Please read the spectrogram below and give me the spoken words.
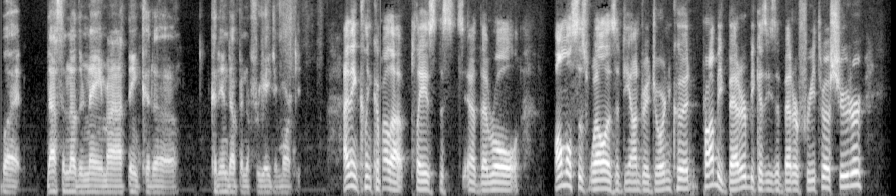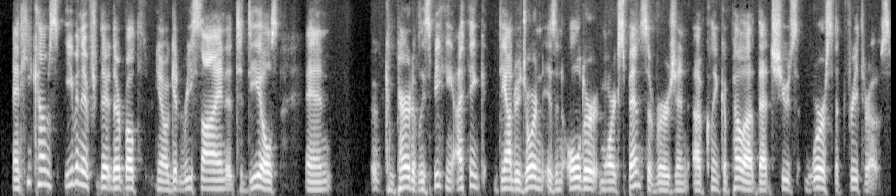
but that's another name I think could uh could end up in the free agent market. I think Clint Capela plays this uh, the role almost as well as a DeAndre Jordan could, probably better because he's a better free throw shooter. And he comes even if they're, they're both you know get re-signed to deals and uh, comparatively speaking, I think DeAndre Jordan is an older, more expensive version of Clint Capela that shoots worse at free throws.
